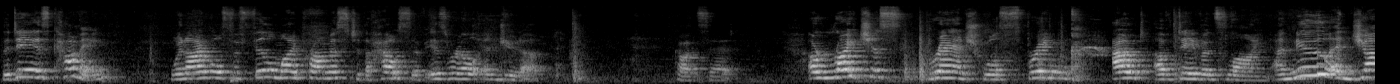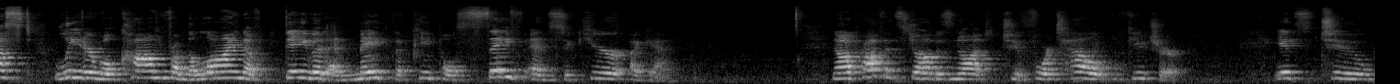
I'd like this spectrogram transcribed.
The day is coming when I will fulfill my promise to the house of Israel and Judah, God said. A righteous branch will spring out of David's line. A new and just leader will come from the line of David and make the people safe and secure again. Now, a prophet's job is not to foretell the future. It's to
